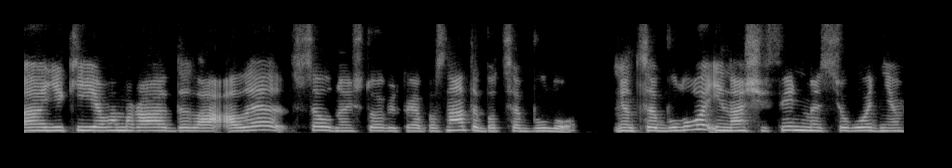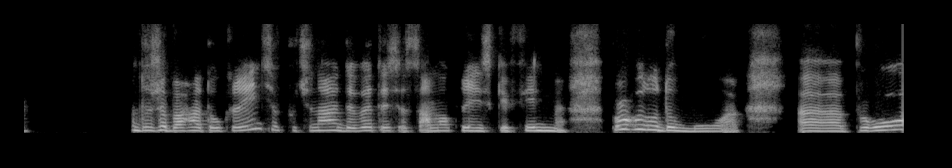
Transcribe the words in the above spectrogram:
е, який я вам радила, але все одно історію треба знати, бо це було. Це було, і наші фільми сьогодні. Дуже багато українців починають дивитися саме українські фільми про голодомор, е, про,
